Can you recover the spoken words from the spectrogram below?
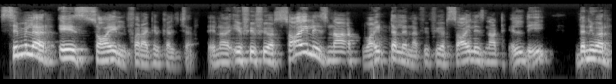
Similar is soil for agriculture. You know if if your soil is not vital enough if your soil is not healthy then your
